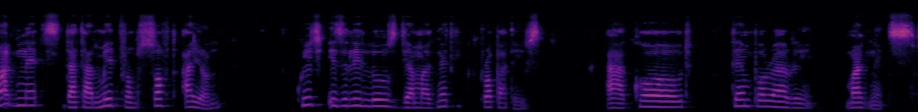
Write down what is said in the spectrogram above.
Magnets that are made from soft iron, which easily lose their magnetic properties, are called temporary magnets.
